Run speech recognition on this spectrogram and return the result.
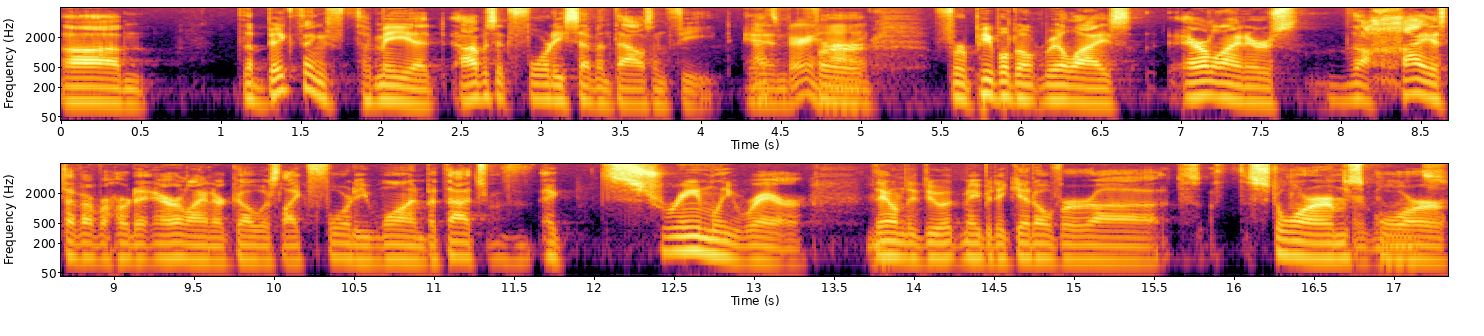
Um, the big thing to me, at I was at forty-seven thousand feet, That's and very for high. for people don't realize airliners, the highest I've ever heard an airliner go was like 41, but that's v- extremely rare. They only do it maybe to get over uh, storms or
